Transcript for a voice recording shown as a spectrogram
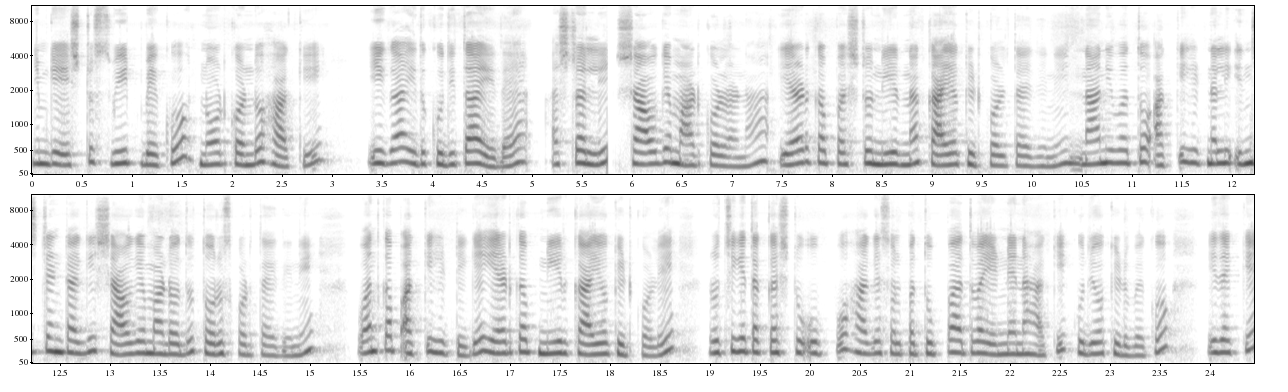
ನಿಮಗೆ ಎಷ್ಟು ಸ್ವೀಟ್ ಬೇಕು ನೋಡಿಕೊಂಡು ಹಾಕಿ. ಈಗ ಇದು ಕುದಿತಾ ಇದೆ. ಅಷ್ಟರಲ್ಲಿ ಶಾವಿಗೆ ಮಾಡ್ಕೊಳ್ಳೋಣ. ಎರಡು ಕಪ್ಪಷ್ಟು ನೀರನ್ನ ಕಾಯೋಕೆ ಇಟ್ಕೊಳ್ತಾ ಇದ್ದೀನಿ. ನಾನಿವತ್ತು ಅಕ್ಕಿ ಹಿಟ್ಟಿನಲ್ಲಿ ಇನ್ಸ್ಟೆಂಟಾಗಿ ಶಾವಿಗೆ ಮಾಡೋದು ತೋರಿಸ್ಕೊಡ್ತಾ ಇದ್ದೀನಿ. ಒಂದು ಕಪ್ ಅಕ್ಕಿ ಹಿಟ್ಟಿಗೆ ಎರಡು ಕಪ್ ನೀರು ಕಾಯೋಕೆ ಇಟ್ಕೊಳ್ಳಿ. ರುಚಿಗೆ ತಕ್ಕಷ್ಟು ಉಪ್ಪು, ಹಾಗೆ ಸ್ವಲ್ಪ ತುಪ್ಪ ಅಥವಾ ಎಣ್ಣೆನ ಹಾಕಿ ಕುದಿಯೋಕೆ ಇಡಬೇಕು. ಇದಕ್ಕೆ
